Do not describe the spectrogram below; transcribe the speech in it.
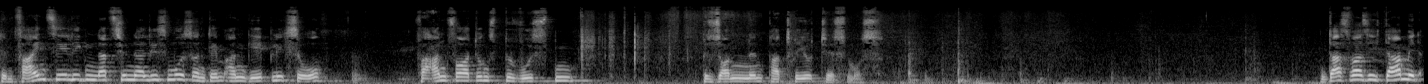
dem feindseligen Nationalismus und dem angeblich so verantwortungsbewussten, besonnenen Patriotismus. Und das, was ich damit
